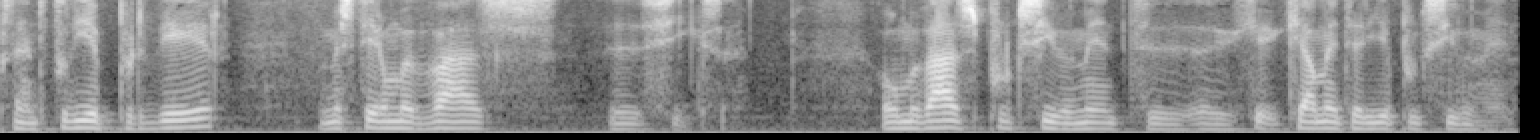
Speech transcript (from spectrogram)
Portanto, podia perder, mas ter uma base eh, fixa. Ou uma base progressivamente, eh, que, que aumentaria progressivamente.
